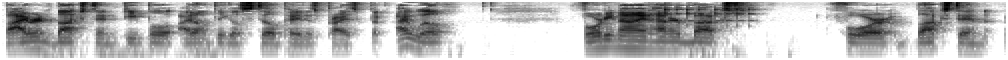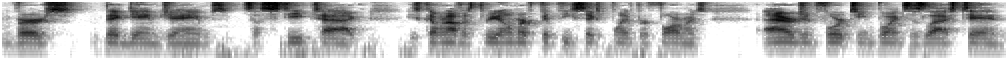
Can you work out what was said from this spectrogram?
Byron Buxton, people, I don't think he'll still pay this price, but I will. 4900 bucks for Buxton versus Big Game James. It's a steep tag. He's coming off his three homer, 56 point performance, averaging 14 points his last 10.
